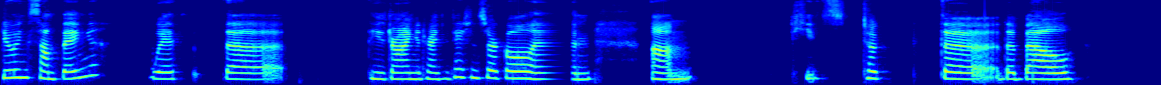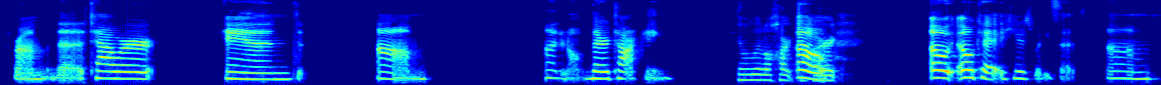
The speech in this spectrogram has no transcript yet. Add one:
doing something with the he's drawing a transmutation circle and, and um he's took the the bell from the tower and um I don't know, they're talking. A little heart to Oh. heart. Oh, okay, here's what he says. Um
